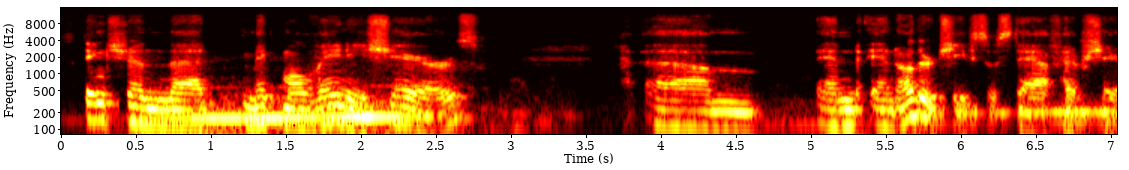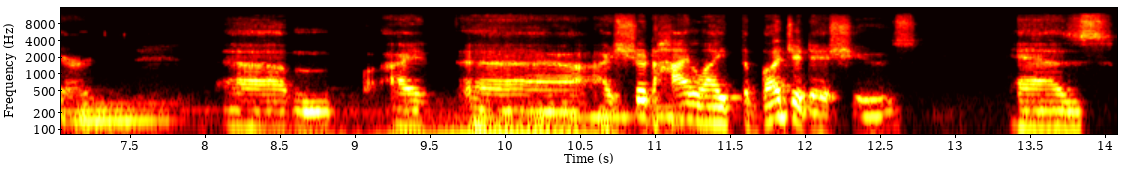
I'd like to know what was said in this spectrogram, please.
distinction that Mick Mulvaney shares. Um, and, and other chiefs of staff have shared. Um, I, uh, I should highlight the budget issues as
